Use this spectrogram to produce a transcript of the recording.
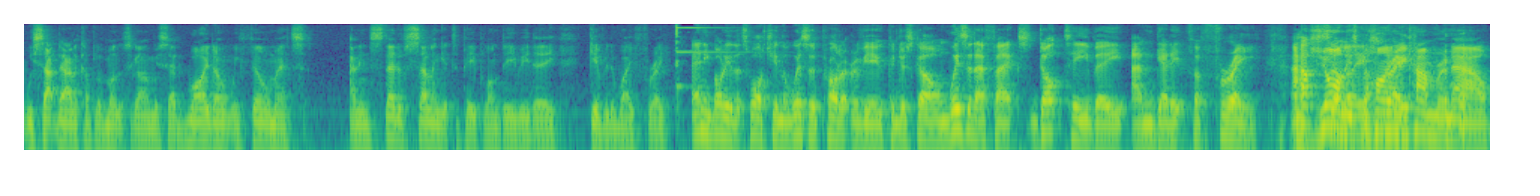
we sat down a couple of months ago and we said, why don't we film it? And instead of selling it to people on DVD, give it away free. Anybody that's watching the Wizard product review can just go on wizardfx.tv and get it for free. And John is behind free. the camera now,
